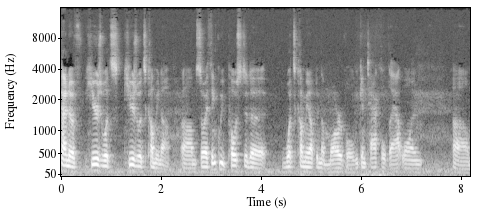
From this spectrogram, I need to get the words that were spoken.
kind of here's what's here's what's coming up. Um, so I think we posted a what's coming up in the Marvel. We can tackle that one, um,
